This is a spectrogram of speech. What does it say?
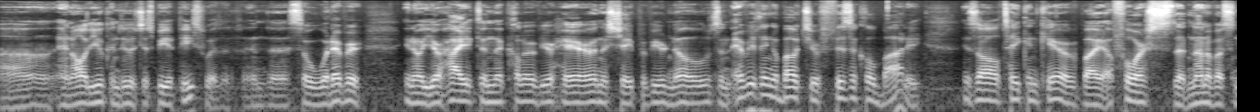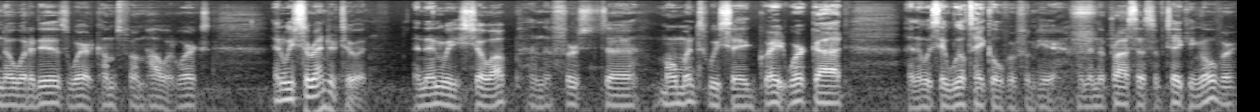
Uh, and all you can do is just be at peace with it. And uh, so, whatever, you know, your height and the color of your hair and the shape of your nose and everything about your physical body is all taken care of by a force that none of us know what it is, where it comes from, how it works. And we surrender to it. And then we show up, and the first uh, moment we say, Great work, God. And then we say, We'll take over from here. And in the process of taking over,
